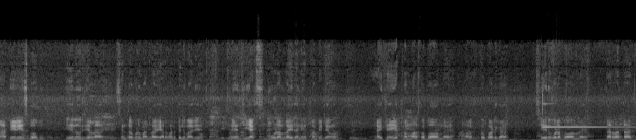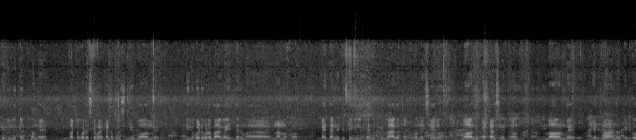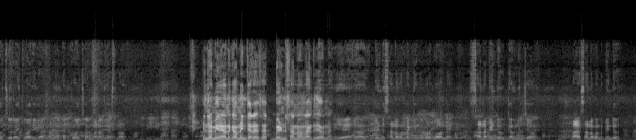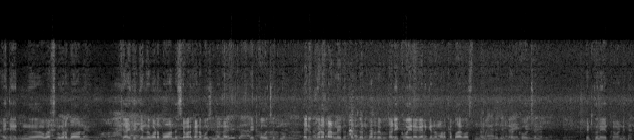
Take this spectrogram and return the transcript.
నా పేరు యేసుబాబు ఏలూరు జిల్లా చింతలపూడి మండలం ఎర్రగొండపల్లి మాది. మేము జిఎక్స్ మూడు వందల ఐదు అని విత్తనం పెట్టాము. అయితే విత్తనం మొలక బాగుంది. మొలకతో పాటుగా చేను కూడా బాగుంది. తర్వాత తెగుళ్ళు తట్టుకుంది. పట్టు కూడా శివరకంట పోసింది. బాగుంది. దిగుబడి కూడా బాగా అయిద్దని మా నమ్మకం. అయితే అన్నిటి తెగుళ్ళకి అన్నిటికీ బాగా తట్టుకుంది చేను బాగుంది పెట్టాల్సిన విత్తనం. బాగుంది. విత్తనం అందరూ పెట్టుకోవచ్చు రైతు వారీగా అందరూ పెట్టుకోవచ్చు అని మనవి చేస్తున్నాం. ఇందులో మీరు ఏమైనా గమనించారా సార్? బెండు సన్నం లాంటిది ఏమన్నా? ఏ బెండు సన్న ఉంది గింజ కూడా బాగుంది. సన్న బెండు గమనించాం. బాగా సన్నగా ఉంది బెండు. అయితే ఆ, వరుసలు కూడా బాగున్నాయి. అయితే గింజ కూడా బాగుంది. శివరకండ పోసిందండి. పెట్టుకోవచ్చు ఇతను తడికి కూడా పర్లేదు. తడి తట్టుకుంటుంది. తడి ఎక్కువైనా కానీ గింజ మొలక బాగా వస్తుంది. పెట్టుకోవచ్చు అండి పెట్టుకునే ఇత్తనం అండి ఇది.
